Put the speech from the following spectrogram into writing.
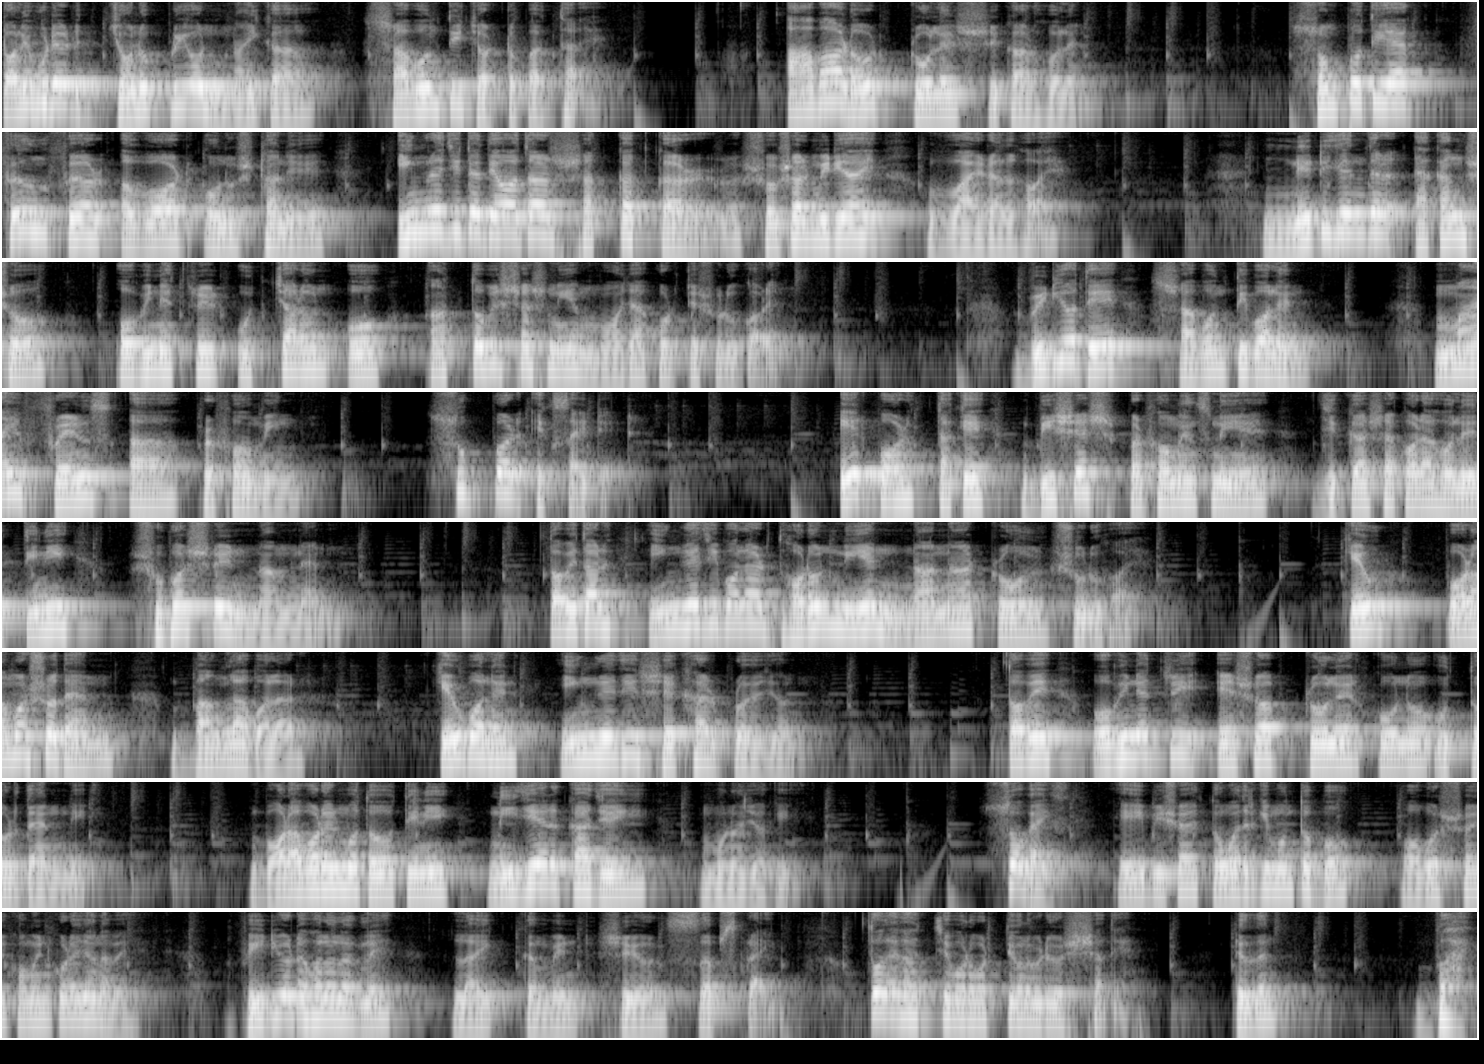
টলিউডের জনপ্রিয় নায়িকা শ্রাবন্তী চট্টোপাধ্যায় আবারও ট্রোলের শিকার হলেন। সম্প্রতি এক ফিল্মফেয়ার অ্যাওয়ার্ড অনুষ্ঠানে ইংরেজিতে দেওয়া তার সাক্ষাৎকার সোশ্যাল মিডিয়ায় ভাইরাল হয়। নেটিজেনদের একাংশ অভিনেত্রীর উচ্চারণ ও আত্মবিশ্বাস নিয়ে মজা করতে শুরু করেন। ভিডিওতে শ্রাবন্তী বলেন my friends are performing super excited এরপর তাকে বিশেষ পারফরমেন্স নিয়ে জিজ্ঞাসা করা হলে তিনি শুভশ্রীর নাম নেন। তবে তার ইংরেজি বলার ধরন নিয়ে নানা ট্রোল শুরু হয়। কেউ পরামর্শ দেন বাংলা বলার। কেউ বলেন ইংরেজি শেখার প্রয়োজন। তবে অভিনেত্রী এসব ট্রোলের কোনো উত্তর দেননি। বরাবরের মতো তিনি নিজের কাজেই মনোযোগী। সো গাইস এই বিষয়ে তোমাদের কি মন্তব্য অবশ্যই কমেন্ট করে জানাবে। ভিডিওটা ভালো লাগলে লাইক কমেন্ট শেয়ার সাবস্ক্রাইব তো দেখা হচ্ছে পরবর্তী কোনো ভিডিওর সাথে। Till then by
